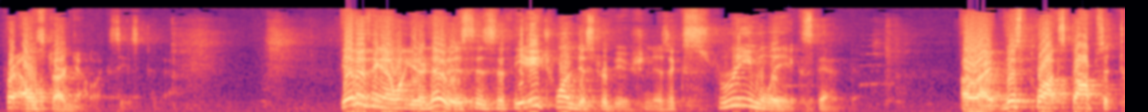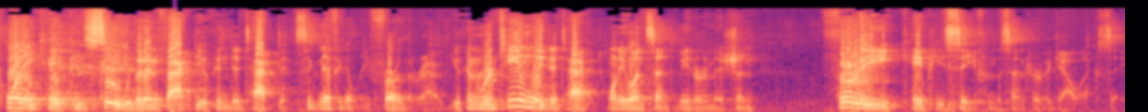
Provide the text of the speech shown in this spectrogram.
for L-star galaxies. The other thing I want you to notice is that the H1 distribution is extremely extended. All right, this plot stops at 20 kpc, but in fact you can detect it significantly further out. You can routinely detect 21 centimeter emission 30 kpc from the center of a galaxy.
